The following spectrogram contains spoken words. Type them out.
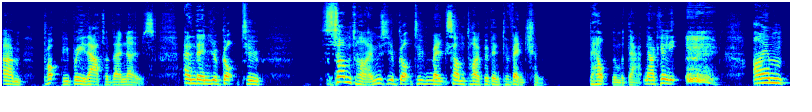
um, properly breathe out of their nose. And then you've got to, sometimes you've got to make some type of intervention to help them with that. Now, clearly, I'm,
